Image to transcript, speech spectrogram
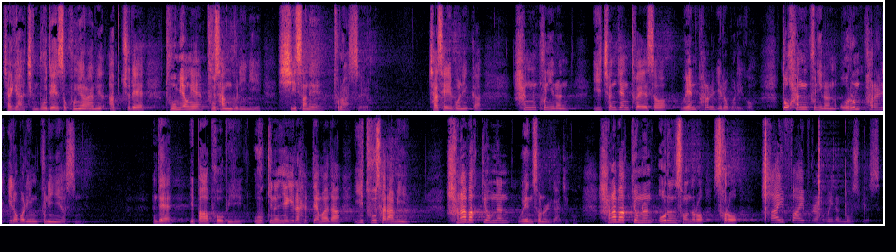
자기가 지금 무대에서 공연하는 앞줄에 두 명의 부상 군인이 시선에 들어왔어요. 자세히 보니까 한 군인은 이 전쟁터에서 왼팔을 잃어버리고 또 한 군인은 오른팔을 잃어버린 군인이었습니다. 근데 이 바포비 웃기는 얘기를 할 때마다 이 두 사람이 하나밖에 없는 왼손을 가지고 하나밖에 없는 오른손으로 서로 하이파이브를 하고 있는 모습이었어요.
